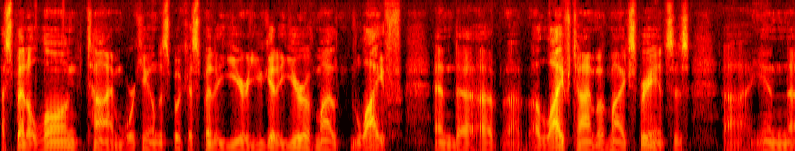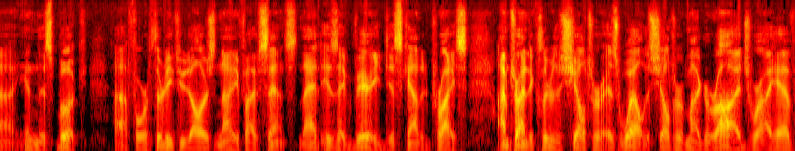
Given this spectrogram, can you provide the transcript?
I spent a long time working on this book. I spent a year. You get a year of my life and uh, a, a lifetime of my experiences uh, in uh, in this book uh, for $32.95. That is a very discounted price. I'm trying to clear the shelter as well, the shelter of my garage where I have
